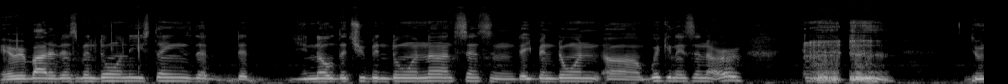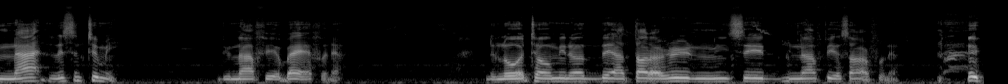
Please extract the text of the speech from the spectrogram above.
Everybody that's been doing these things that that you know that you've been doing nonsense and they've been doing uh, wickedness in the earth. do not listen to me do not feel bad for them. The Lord told me the other day, I thought I heard, and He said, do not feel sorry for them.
